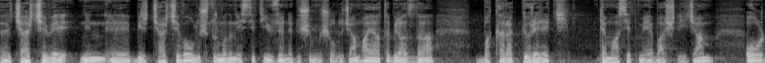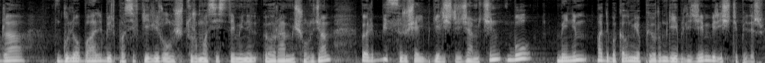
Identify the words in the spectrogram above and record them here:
E, çerçevenin e, bir çerçeve oluşturmanın estetiği üzerine düşünmüş olacağım. Hayata biraz daha bakarak, görerek temas etmeye başlayacağım. Orada global bir pasif gelir oluşturma sistemini öğrenmiş olacağım. Böyle bir sürü şey geliştireceğim için bu benim hadi bakalım yapıyorum diyebileceğim bir iş tipidir.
